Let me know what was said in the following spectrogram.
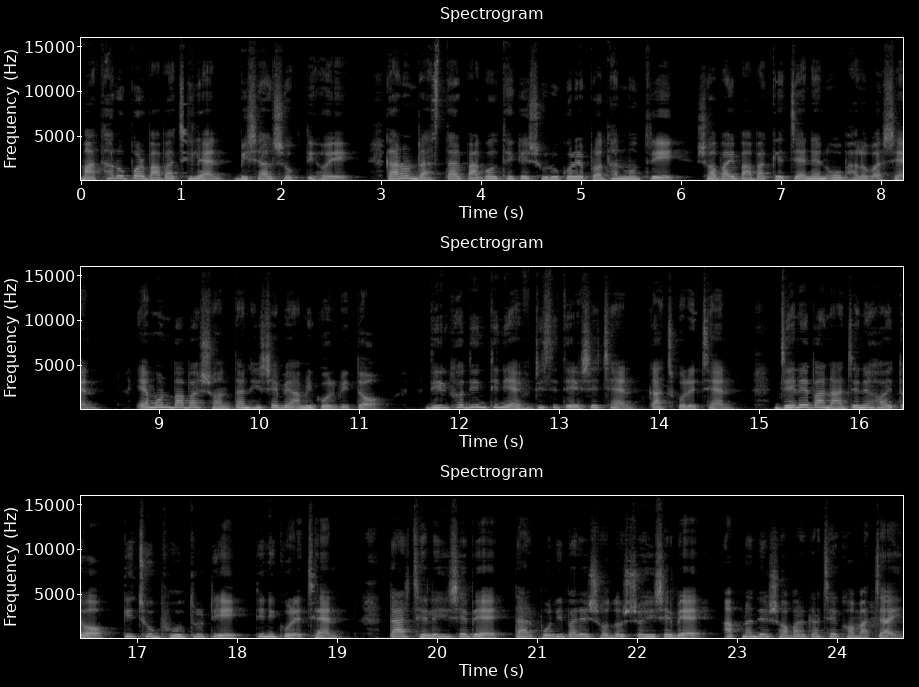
মাথার উপর বাবা ছিলেন বিশাল শক্তি হয়ে। কারণ রাস্তার পাগল থেকে শুরু করে প্রধানমন্ত্রী সবাই বাবাকে চেনেন ও ভালোবাসেন। এমন বাবার সন্তান হিসেবে আমি গর্বিত। দীর্ঘদিন তিনি এফডিসিতে এসেছেন, কাজ করেছেন। জেনে বা না জেনে হয়তো কিছু ভুল ত্রুটি তিনি করেছেন। তার ছেলে হিসেবে, তার পরিবারের সদস্য হিসেবে আপনাদের সবার কাছে ক্ষমা চাই।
